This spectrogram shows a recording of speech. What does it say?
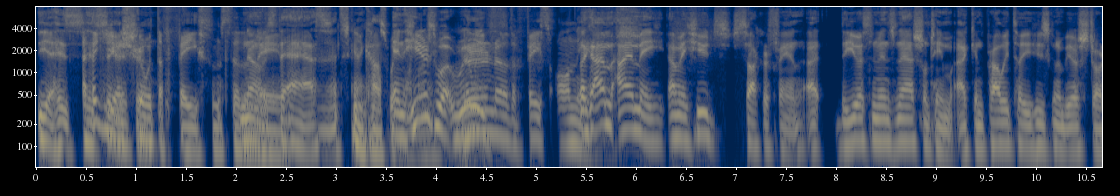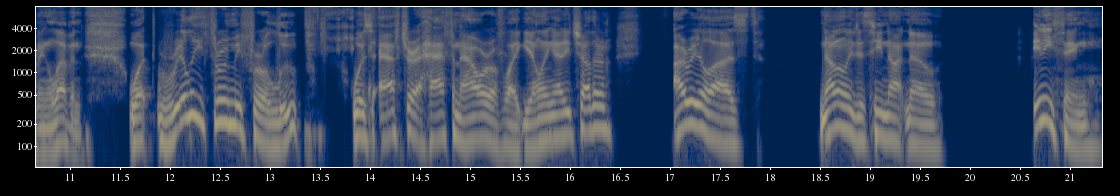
Yeah, his. I his think you guys should signature. go with the face instead of no, the name. it's the ass. That's going to cost way and here's money. what really no, no, no, the face on the like I'm I'm a I'm a huge soccer fan. I, the U.S. men's national team. I can probably tell you who's going to be our starting eleven. What really threw me for a loop was after a half an hour of like yelling at each other, I realized not only does he not know anything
